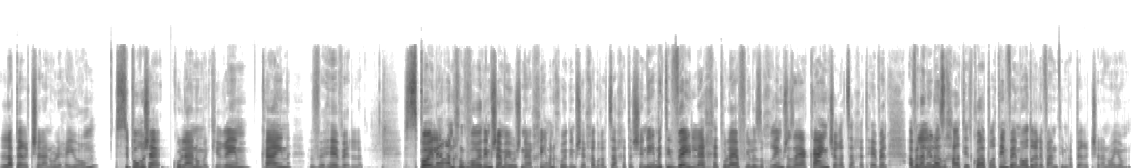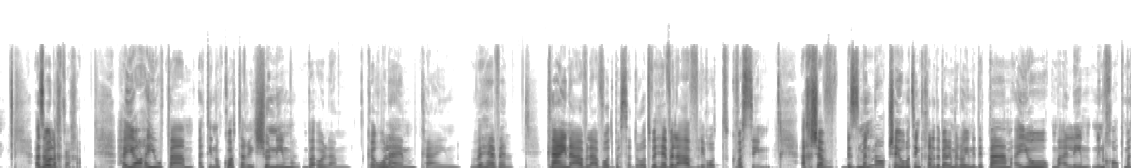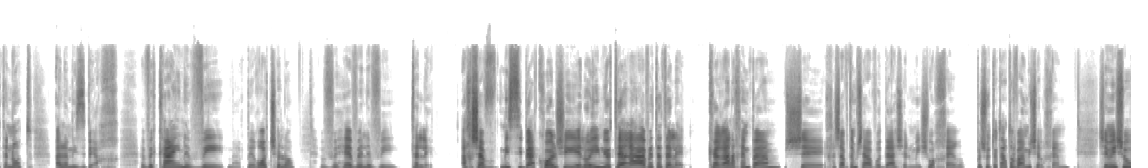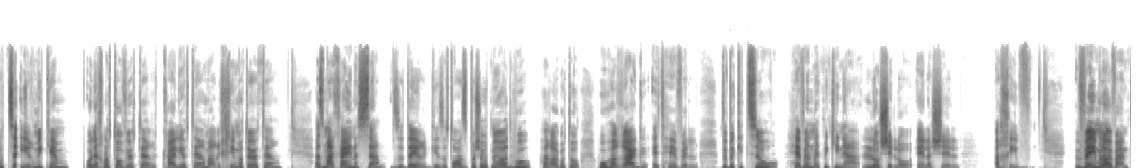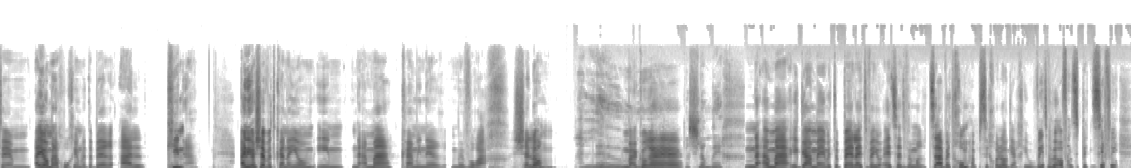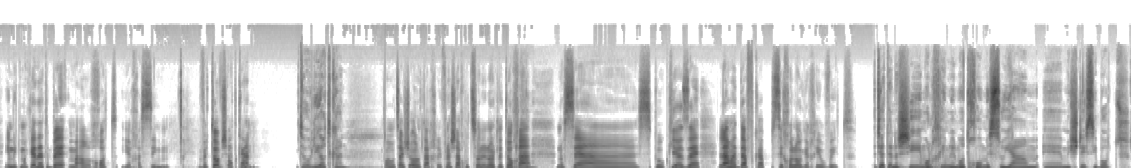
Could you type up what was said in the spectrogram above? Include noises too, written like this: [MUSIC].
לפרק שלנו להיום, סיפור שכולנו מכירים, קין והבל. ספוילר, אנחנו כבר יודעים שהם היו שני אחים, אנחנו יודעים שאחד רצח את השני, מטיבי לכת, אולי אפילו זוכרים שזה היה קין שרצח את הבל, אבל אני לא זכרתי את כל הפרטים והם מאוד רלוונטיים לפרק שלנו היום. אז זה הולך ככה. היו היו פעם התינוקות הראשונים בעולם. קראו להם קין והבל. קין אהב לעבוד בשדות, והבל אהב לראות כבשים. עכשיו, בזמנו, כשהיו רוצים ככה לדבר עם אלוהים מדי פעם, היו מעלים מנחות, מתנות, על המזבח. וקין הביא מהפירות שלו, והבל הביא טלה. עכשיו, מסיבה כלשהי, אלוהים יותר אהב את הטלה. קרה לכם פעם שחשבתם שהעבודה של מישהו אחר פשוט יותר טובה משלכם? שמישהו צעיר מכם הולך לו טוב יותר, קל יותר, מעריכים אותו יותר. אז מה קין עשה? זה די הרגיז אותו, אז פשוט מאוד הוא הרג אותו. הוא הרג את הבל. ובקיצור, הבל מת מקנאה לא שלו, אלא של אחיו. ואם לא הבנתם, היום אנחנו הולכים לדבר על קנאה. אני יושבת כאן היום עם נעמה קמינר מבורך. שלום. הלו. מה קורה? מה שלומך? נעמה היא גם uh, מטפלת ויועצת ומרצה בתחום הפסיכולוגיה החיובית, ובאופן ספציפי היא מתמקדת במערכות יחסים. וטוב שאת כאן. טוב להיות כאן. ואני רוצה לשאול אותך, לפני שאנחנו צוללות לתוך כן. הנושא הספוקי הזה, למה דווקא פסיכולוגיה חיובית? את יודעת, אנשים הולכים ללמוד תחום מסוים אה, משתי סיבות.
